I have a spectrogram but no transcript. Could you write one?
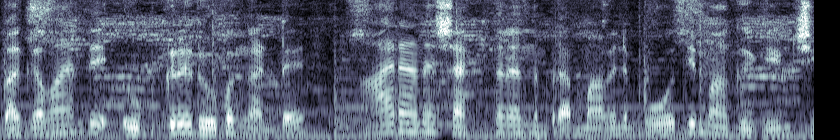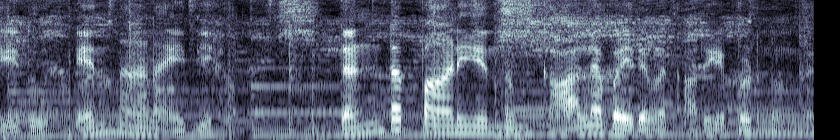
ഭഗവാന്റെ ഉഗ്രരൂപം കണ്ട് ആരാണ് ശക്തനെന്ന് ബ്രഹ്മാവിന് ബോധ്യമാകുകയും ചെയ്തു എന്നാണ് ഐതിഹ്യം. ദണ്ഡപ്പാണി എന്നും കാലഭൈരവൻ അറിയപ്പെടുന്നുണ്ട്.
